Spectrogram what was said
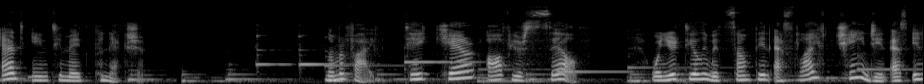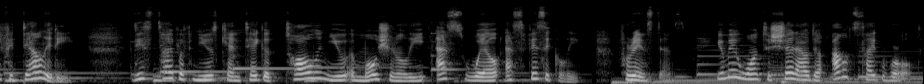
and intimate connection. Number five, take care of yourself. When you're dealing with something as life changing as infidelity, this type of news can take a toll on you emotionally as well as physically. For instance, you may want to shut out the outside world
